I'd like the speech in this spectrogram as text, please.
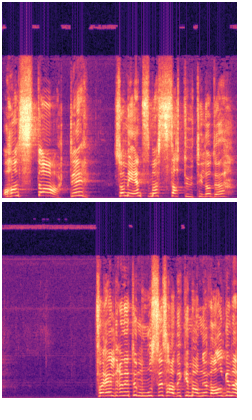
Og han starter som en som er satt ut til å dø. Foreldrene til Moses hadde ikke mange valgene.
